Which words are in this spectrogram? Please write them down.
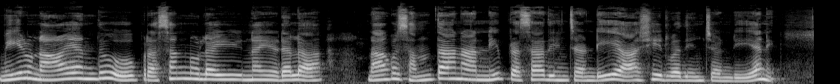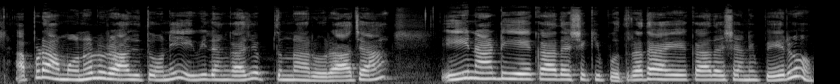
మీరు నాయందు ప్రసన్నులైన ఎడల నాకు సంతానాన్ని ప్రసాదించండి ఆశీర్వదించండి అని. అప్పుడు ఆ మునులు రాజుతోని ఈ విధంగా చెప్తున్నారు. రాజా ఈనాటి ఏకాదశికి పుత్రద ఏకాదశి అని పేరు.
